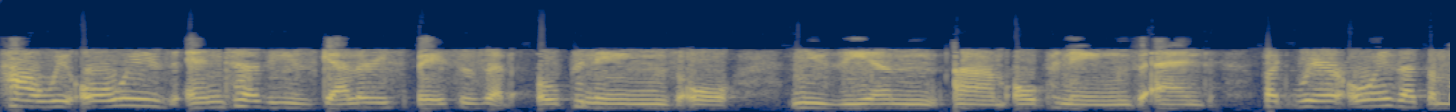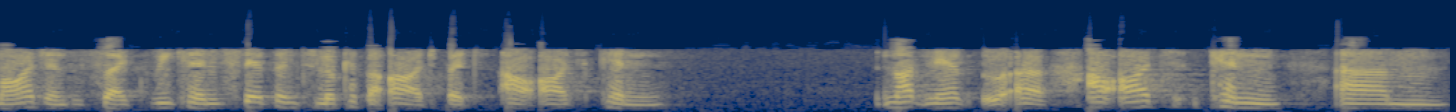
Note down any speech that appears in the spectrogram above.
how we always enter these gallery spaces at openings or museum um, openings, and but we're always at the margins. It's like we can step in to look at the art, but our art can not nev- uh, our art can um,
